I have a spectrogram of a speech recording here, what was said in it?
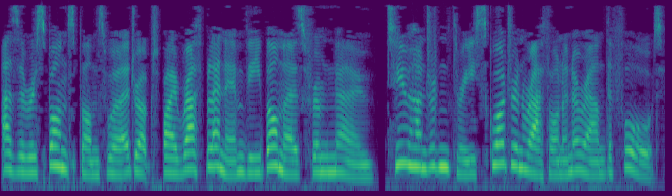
As a response bombs were dropped by RAF Blenheim V bombers from No. 203 Squadron RAF on and around the fort.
